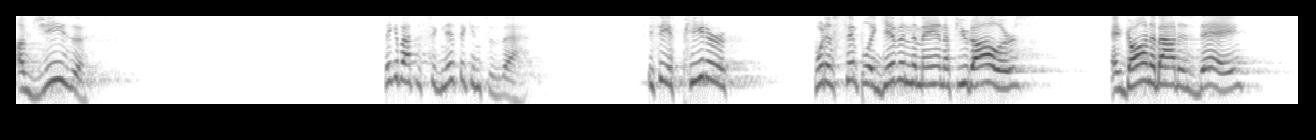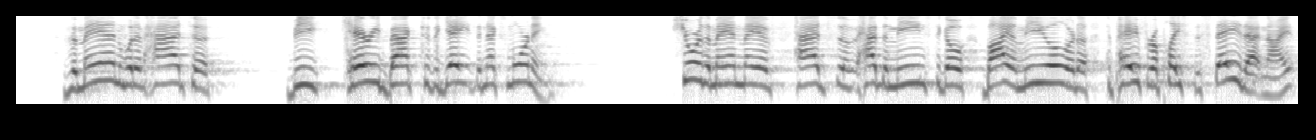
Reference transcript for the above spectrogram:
of Jesus. Think about the significance of that. You see, if Peter would have simply given the man a few dollars and gone about his day, the man would have had to be carried back to the gate the next morning. Sure, the man may have had, some, had the means to go buy a meal or to, to pay for a place to stay that night,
